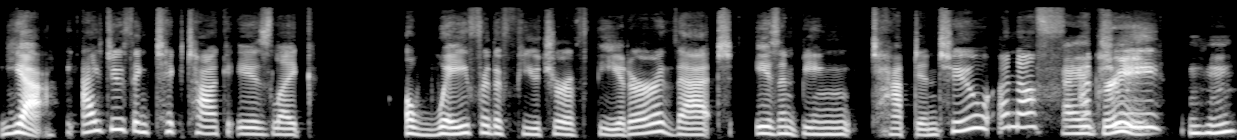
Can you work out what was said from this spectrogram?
Yeah, I do think TikTok is like a way for the future of theater that isn't being tapped into enough. I actually. agree. Mhm.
